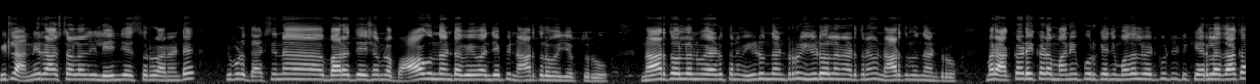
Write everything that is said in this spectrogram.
ఇట్లా అన్ని రాష్ట్రాలలో వీళ్ళు ఏం చేస్తారు అని అంటే ఇప్పుడు దక్షిణ భారతదేశంలో బాగుందంట వేవ్ అని చెప్పి నార్త్లో పోయి చెప్తున్నారు నార్త్ వాళ్ళని పోయి అడుగుతున్నాం ఈడుందంటారు ఈడోళ్ళని అడుగుతున్నాం నార్త్లు ఉందంటారు మరి అక్కడ ఇక్కడ మణిపూర్కి వెళ్ళి మొదలు పెట్టుకుంటే ఇటు కేరళ దాకా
